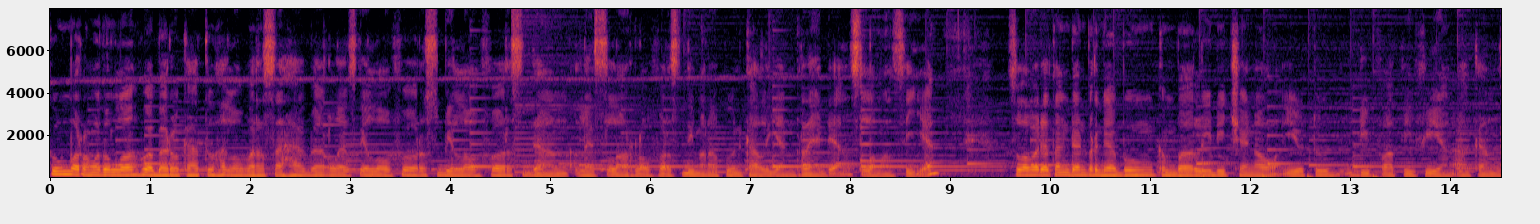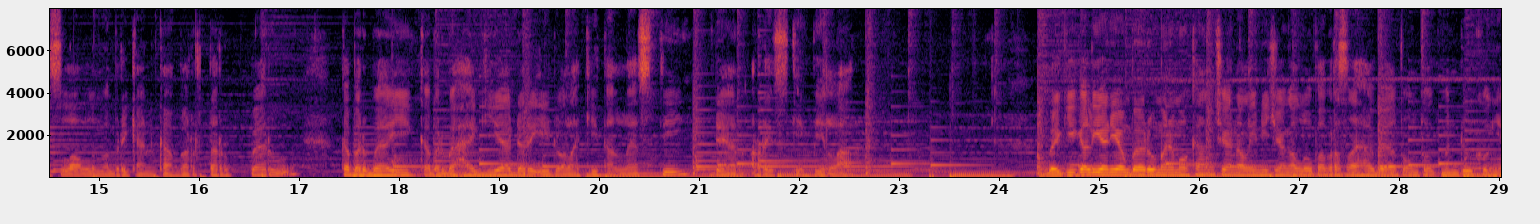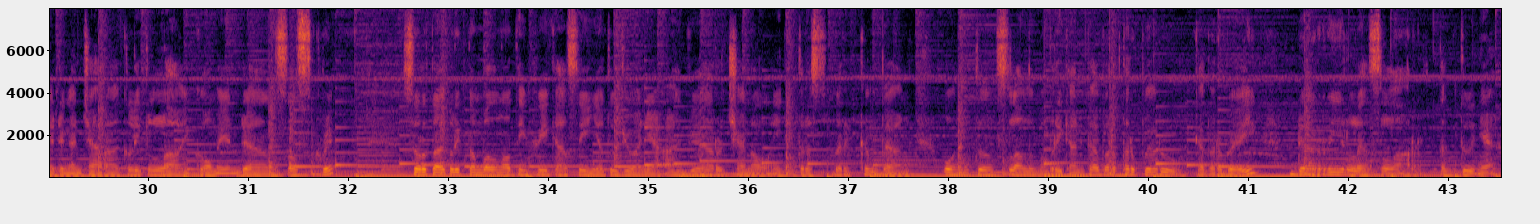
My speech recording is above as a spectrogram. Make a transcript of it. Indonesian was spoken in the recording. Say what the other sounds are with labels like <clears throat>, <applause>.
Assalamualaikum warahmatullahi wabarakatuh. Halo para sahabat Lesti Lovers, Belovers, dan Leslar Lovers di mana pun kalian berada. Selamat siang. Selamat datang dan bergabung kembali di channel Youtube Diva TV yang akan selalu memberikan kabar terbaru Kabar baik, kabar bahagia dari idola kita Lesti dan Rizky Pilar bagi kalian yang baru menemukan channel ini, jangan lupa bersahabat untuk mendukungnya dengan cara klik like, komen, dan subscribe. Serta klik tombol notifikasinya tujuannya agar channel ini terus berkembang untuk selalu memberikan kabar terbaru, kabar baik dari Leslar tentunya.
